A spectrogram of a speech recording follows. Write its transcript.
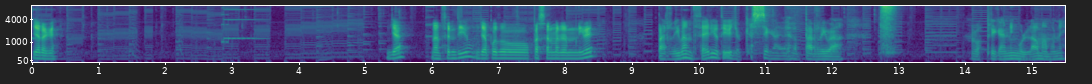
¿Y ahora qué? ¿Ya? ¿La ha encendido? ¿Ya puedo pasármelo en nivel? ¿Para arriba? ¿En serio, tío? Yo qué sé, para arriba. No lo explica en ningún lado, mamones.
